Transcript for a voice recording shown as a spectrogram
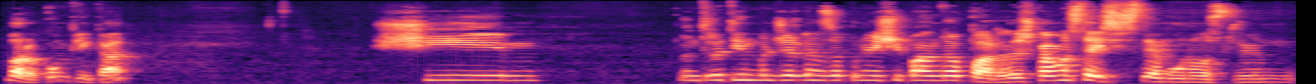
mă rog, complicat. Și între timp încercăm să punem și bani deoparte. Deci cam asta e sistemul nostru, e un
